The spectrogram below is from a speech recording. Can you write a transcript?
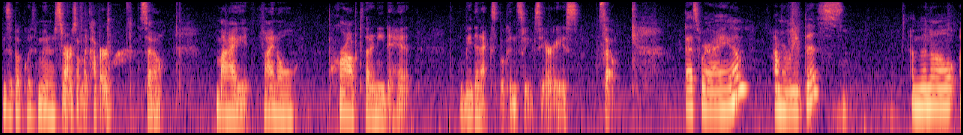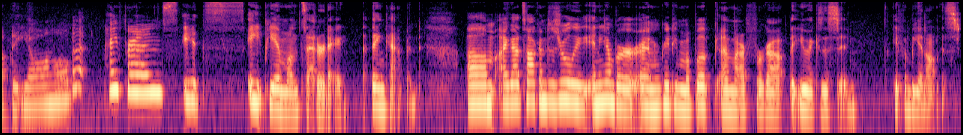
It's a book with moon and stars on the cover. So my final prompt that I need to hit will be the next book in Sweep series. So that's where I am. I'm gonna read this and then I'll update y'all in a little bit. Hey friends, it's 8 p.m. on Saturday. A thing happened. Um, I got talking to Julie and Amber and reading my book and I forgot that you existed, if I'm being honest.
